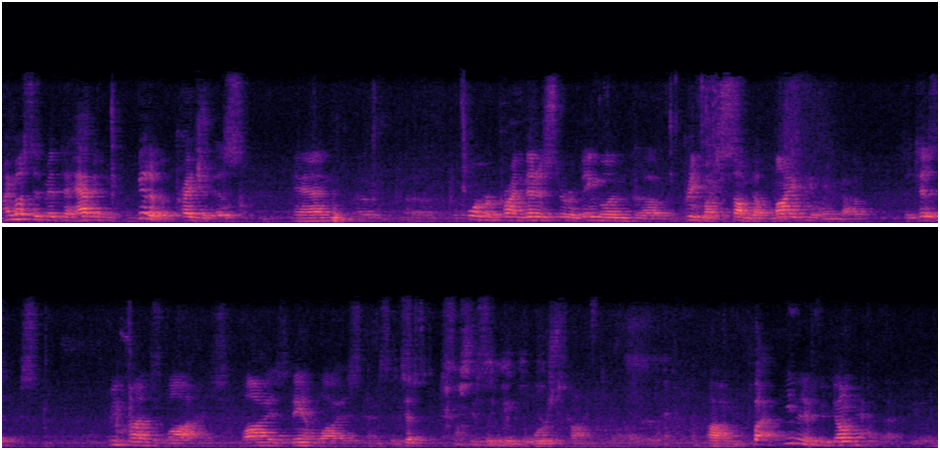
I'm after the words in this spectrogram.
I must admit to having a bit of a prejudice, and uh, uh, the former Prime Minister of England uh, pretty much summed up my feeling about statistics. Three kinds of lies, lies, damn lies, and statistics, obviously being the worst kind. Um, But even if you don't have that feeling,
